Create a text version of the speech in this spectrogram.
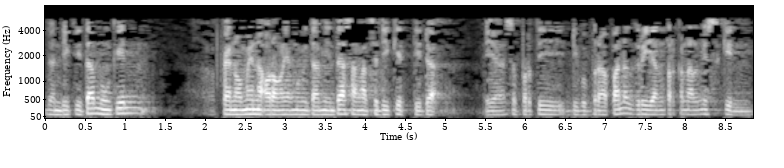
Dan di kita mungkin fenomena orang yang meminta-minta sangat sedikit, tidak ya seperti di beberapa negeri yang terkenal miskin,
